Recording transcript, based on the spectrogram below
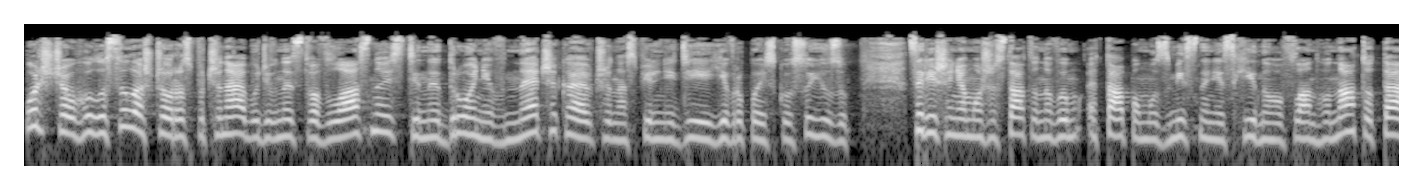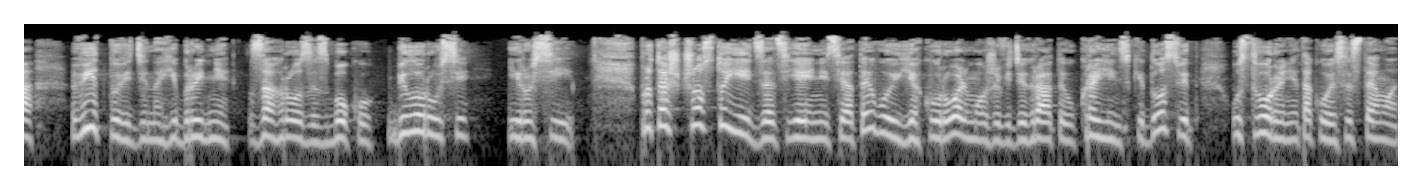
Польща оголосила, що розпочинає будівництво власної стіни дронів, не чекаючи на спільні дії Європейського союзу. Це рішення може стати новим етапом у зміцненні східного флангу НАТО та відповіді на гібридні загрози з боку Білорусі і Росії. Про те, що стоїть за цією ініціативою, яку роль може відіграти український досвід у створенні такої системи,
